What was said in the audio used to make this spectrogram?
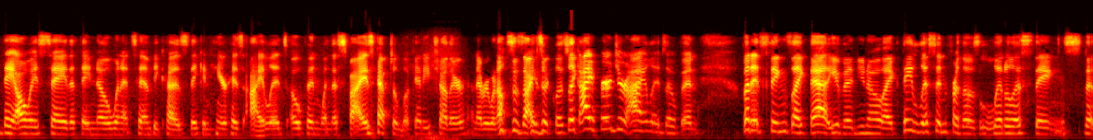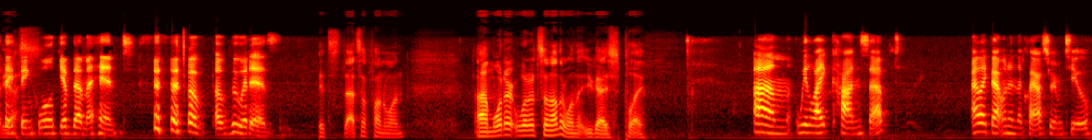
they always say that they know when it's him because they can hear his eyelids open when the spies have to look at each other and everyone else's eyes are closed. Like, I heard your eyelids open. But it's things like that, even, you know, like they listen for those littlest things that they think will give them a hint of, of who it is. It's that's a fun one. Um, what are what's another one that you guys play? Um, we like concept. I like that one in the classroom too.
